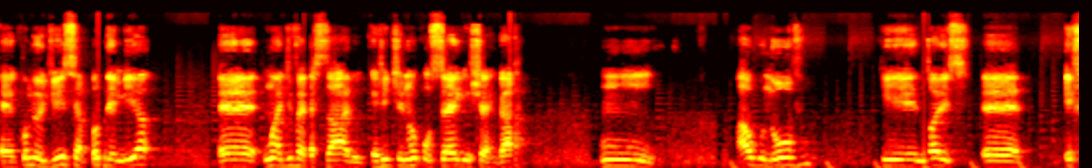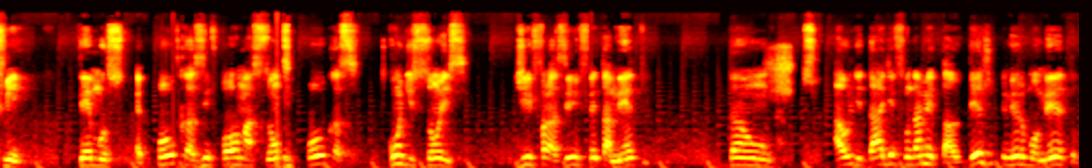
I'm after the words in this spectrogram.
É, como eu disse, a pandemia é um adversário que a gente não consegue enxergar, um, algo novo que nós, é, enfim, temos é, poucas informações, poucas condições de fazer enfrentamento. Então, a unidade é fundamental. Desde o primeiro momento,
